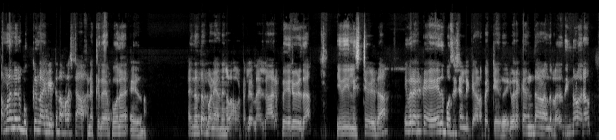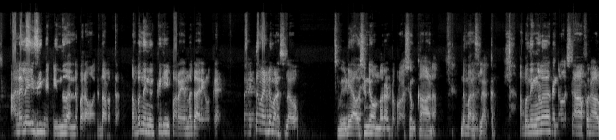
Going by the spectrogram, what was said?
നമ്മൾ തന്നെ ഒരു ബുക്ക് ഉണ്ടാക്കിയിട്ട് നമ്മളെ സ്റ്റാഫിനൊക്കെ ഇതേപോലെ എഴുതണം. ഇന്നത്തെ പണിയാണ് നിങ്ങൾ ഹോട്ടലിലുള്ള എല്ലാവരും പേരും എഴുതാം ഇത് ഈ ലിസ്റ്റ് എഴുതാം. ഇവരൊക്കെ ഏത് പൊസിഷനിലേക്കാണ് പറ്റിയത് ഇവരൊക്കെ എന്താണെന്നുള്ളത് നിങ്ങളൊരു അനലൈസിങ് ഇന്ന് തന്നെ പരമാവധി നടത്തുക. അപ്പൊ നിങ്ങൾക്ക് ഈ പറയുന്ന കാര്യങ്ങളൊക്കെ വ്യക്തമായിട്ട് മനസ്സിലാവും. വീഡിയോ ആവശ്യമുണ്ടെങ്കിൽ ഒന്നോ രണ്ടോ പ്രാവശ്യം കാണുക. ഇത് മനസ്സിലാക്കുക. അപ്പൊ നിങ്ങൾ നിങ്ങളുടെ സ്റ്റാഫ് ഒരാൾ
